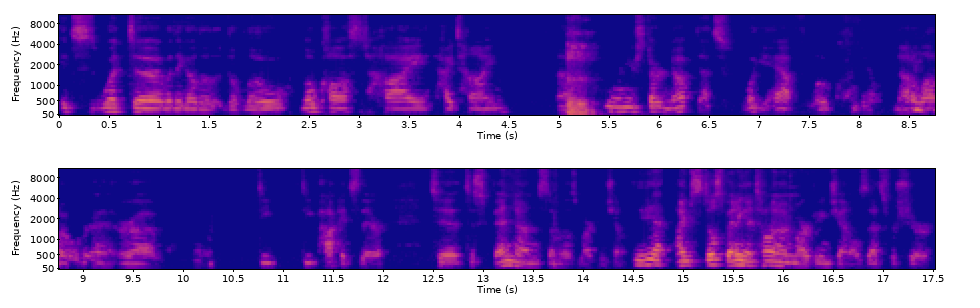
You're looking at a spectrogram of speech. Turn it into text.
it's what uh, what they call the the low low cost high high time. Um, Mhm. When you're starting up, that's what you have. Low, you know, not a lot of overhead or um, you know, deep deep pockets there to to spend on some of those marketing channels. Yeah, I'm still spending a ton on marketing channels, that's for sure.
